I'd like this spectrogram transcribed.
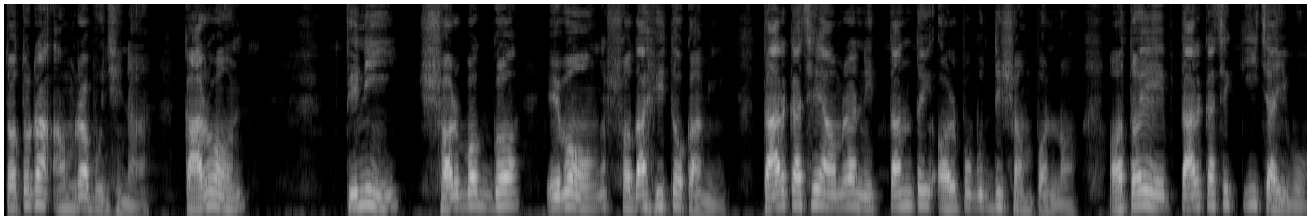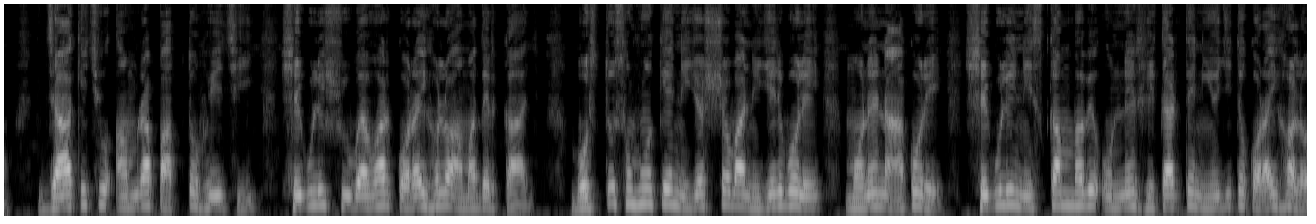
ততটা আমরা বুঝি না। কারণ তিনি সর্বজ্ঞ এবং সদাহিতকামী। তার কাছে আমরা নিতান্তই অল্প বুদ্ধি সম্পন্ন। অতএব তার কাছে কি চাইব? যা কিছু আমরা প্রাপ্ত হয়েছি, সেগুলি সুব্যবহার করাই হলো আমাদের কাজ। বস্তুসমূহকে নিজস্ব বা নিজের বলে মনে না করে সেগুলি নিষ্কামভাবে অন্যের হিতার্থে নিয়োজিত করাই হলো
